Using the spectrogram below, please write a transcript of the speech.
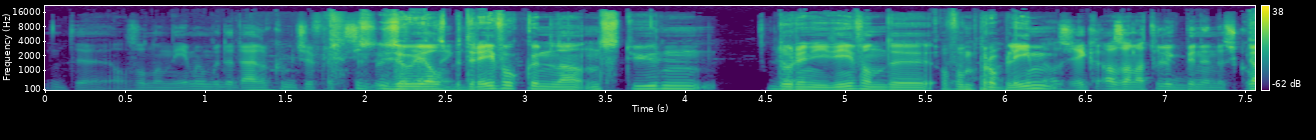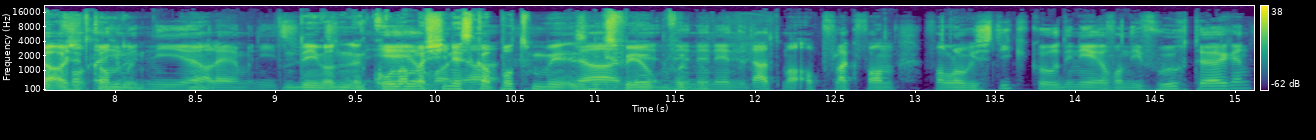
de, als ondernemer moet je daar ook een beetje flexibel in zou je zijn, als bedrijf ook kunnen laten sturen door een idee van de, of een probleem. Ja, zeker, als dat natuurlijk binnen de scope Ja, als je valt, het hè. kan doen. niet, Ja. allee, niet Nee, want een cola-machine is kapot, is niks voor nee, jou nee, bijvoorbeeld. nee, nee, inderdaad. Maar op vlak van, van logistiek, coördineren van die voertuigen,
